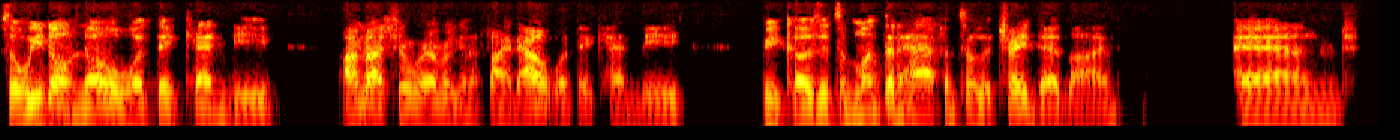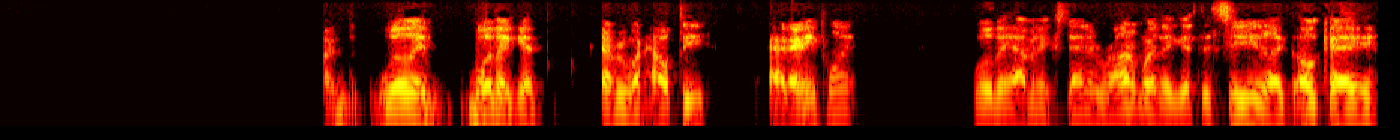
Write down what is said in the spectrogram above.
So we don't know what they can be. I'm not sure we're ever going to find out what they can be because it's a month and a half until the trade deadline. And will they will they get everyone healthy at any point? Will they have an extended run where they get to see like, okay,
